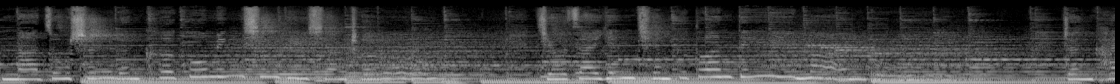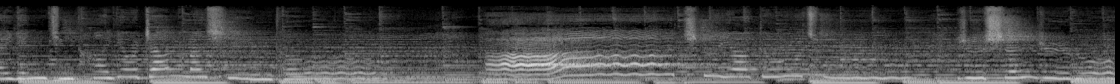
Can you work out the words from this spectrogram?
那种使人刻骨铭心的乡愁，就在眼前不断地漫步。睁开眼睛，它又占满心头。啊，只要独处，日升日落，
